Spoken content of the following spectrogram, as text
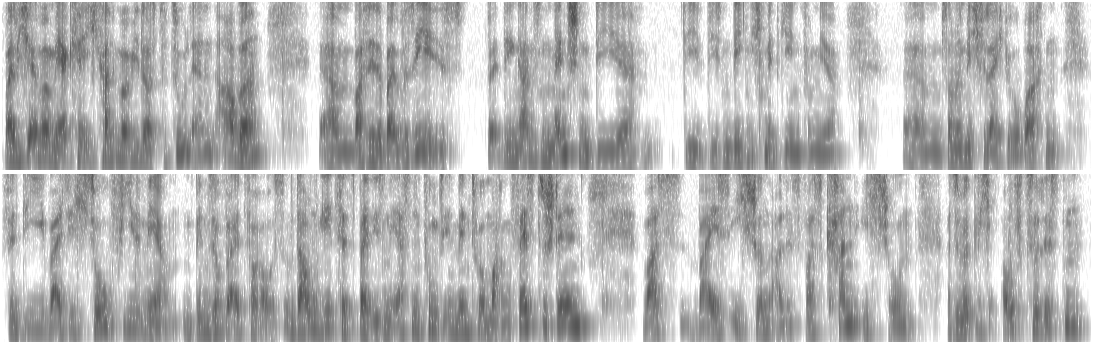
weil ich ja immer merke, ich kann immer wieder was dazulernen. Aber ähm, was ich dabei übersehe, ist bei den ganzen Menschen, die, die diesen Weg nicht mitgehen von mir, ähm, sondern mich vielleicht beobachten, für die weiß ich so viel mehr und bin so weit voraus. Und darum geht es jetzt bei diesem ersten Punkt Inventur machen, festzustellen, was weiß ich schon alles, was kann ich schon. Also wirklich aufzulisten,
